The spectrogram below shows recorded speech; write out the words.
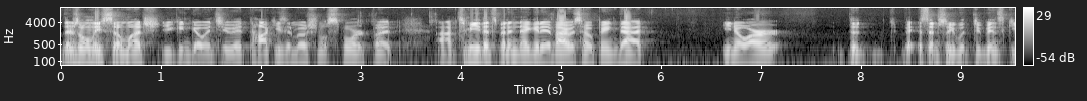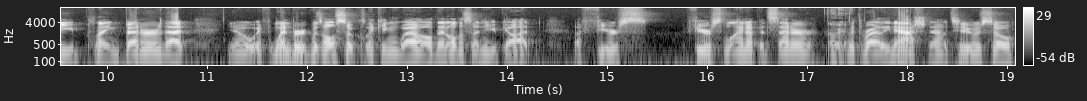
there's only so much you can go into it. Hockey's an emotional sport, but uh, to me that's been a negative. I was hoping that you know our the essentially with Dubinsky playing better, that you know if Wennberg was also clicking well, then all of a sudden you've got a fierce fierce lineup at center Oh, yeah. with Riley Nash now too. So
